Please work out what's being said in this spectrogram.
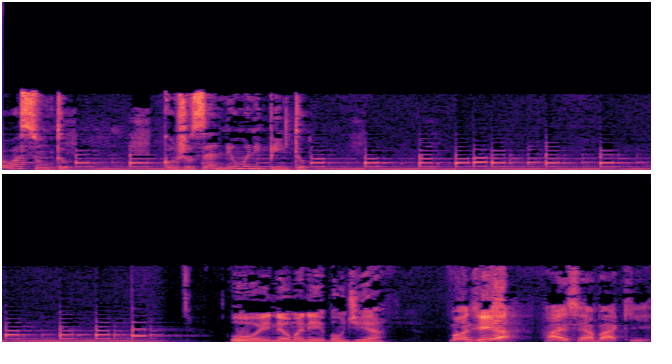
ao assunto, com José Neumann e Pinto. Oi, Neumani, bom dia. Bom dia, Raíssen Abac,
